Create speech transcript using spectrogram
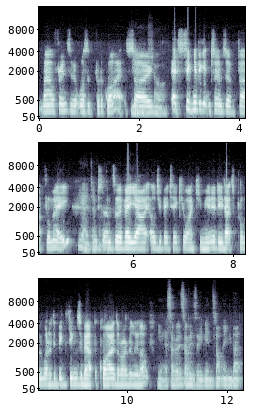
male friends if it wasn't for the choir. So. yeah, sure. It's significant in terms of, uh, for me, Yeah, in terms of the uh, LGBTQI community. That's probably one of the big things about the choir that I really love. Yeah, so it's obviously been something that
